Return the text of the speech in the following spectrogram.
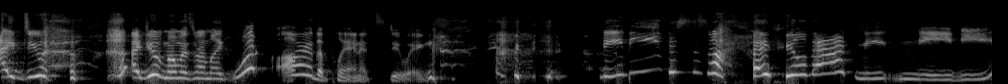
I do have I do have moments where I'm like, what are the planets doing? maybe this is why I feel bad. Me, maybe.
